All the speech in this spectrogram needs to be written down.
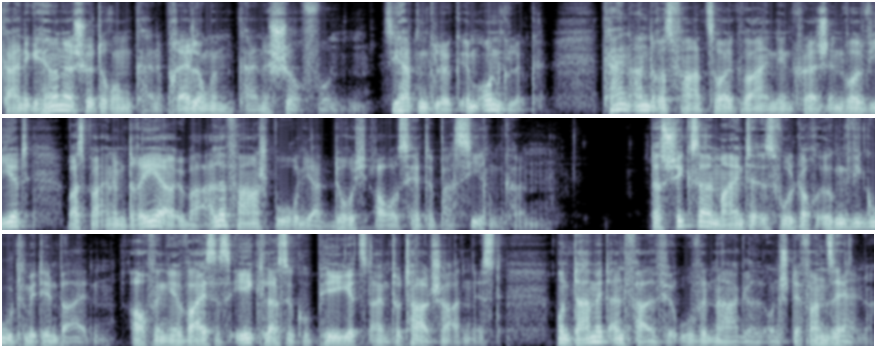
Keine Gehirnerschütterung, keine Prellungen, keine Schürfwunden. Sie hatten Glück im Unglück. Kein anderes Fahrzeug war in den Crash involviert, was bei einem Dreher über alle Fahrspuren ja durchaus hätte passieren können. Das Schicksal meinte es wohl doch irgendwie gut mit den beiden, auch wenn ihr weißes E-Klasse Coupé jetzt ein Totalschaden ist. Und damit ein Fall für Uwe Nagel und Stefan Sellner.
